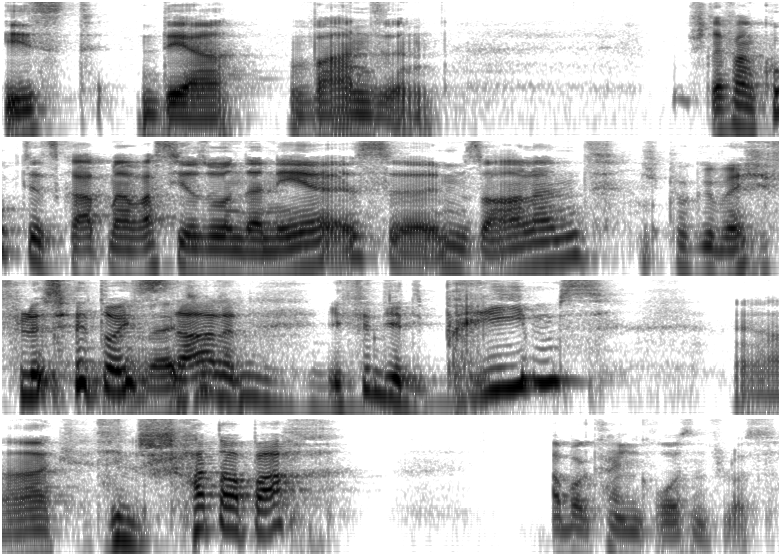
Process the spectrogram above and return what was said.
ist der Wahnsinn. Stefan guckt jetzt gerade mal, was hier so in der Nähe ist äh, im Saarland. Ich gucke, welche Flüsse durchs Welche? Saarland. Ich finde hier die Prims, Ja, den Schatterbach, aber keinen großen Fluss.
